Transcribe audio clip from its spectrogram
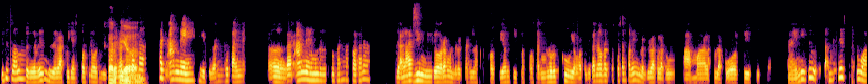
itu selalu dengerin dari lagunya Scorpion gitu. Scorpion. Dan aku kan aneh gitu kan. Aku tanya, e, kan aneh menurutku karena apa? Karena nggak lazim gitu orang mendengarkan lagu Scorpion di kos-kosan menurutku yang waktu itu kan orang kos-kosan paling lagu-lagu lama, lagu-lagu oldies gitu. Nah ini tuh tak bisa sudah tua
